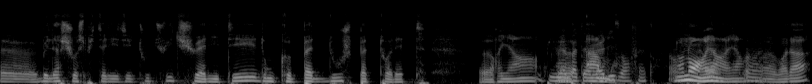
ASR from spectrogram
ben là je suis hospitalisée tout de suite, je suis alitée, donc pas de douche, pas de toilette, rien. Et puis même pas ta valise en fait. non, non, rien, rien. voilà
